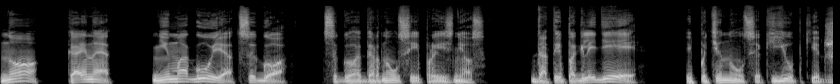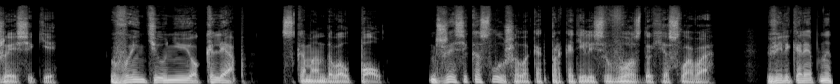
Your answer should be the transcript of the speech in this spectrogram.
«Но, Кайнет, не могу я, Цыго!» Цыго обернулся и произнес «Да ты погляди!» И потянулся к юбке Джессики. «Выньте у нее кляп!» — скомандовал Пол. Джессика слушала, как прокатились в воздухе слова. Великолепный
